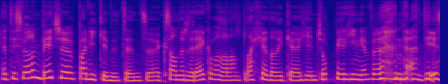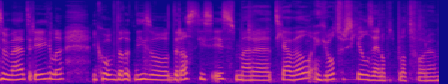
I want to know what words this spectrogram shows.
Het is wel een beetje paniek in de tent. Uh, Xander de Rijken was al aan het lachen dat ik uh, geen job meer ging hebben na deze maatregelen. Ik hoop dat het niet zo drastisch is, maar het gaat wel een groot verschil zijn op het platform.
